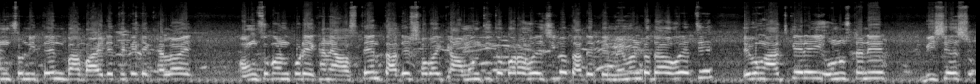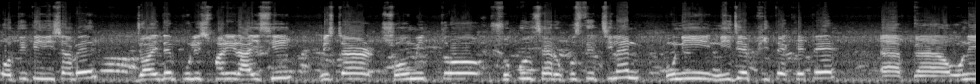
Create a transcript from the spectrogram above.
অংশ নিতেন বা বাইরে থেকে যে খেলায় অংশগ্রহণ করে এখানে আসতেন। তাদের সবাইকে আমন্ত্রিত করা হয়েছিল, তাদেরকে মেমেন্টো দেওয়া হয়েছে এবং আজকের এই অনুষ্ঠানের বিশেষ অতিথি হিসাবে জয়দেব পুলিশ ফাঁড়ির IC mister Soumitra Shukul sir উপস্থিত ছিলেন। উনি নিজে ফিতে খেটে উনি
